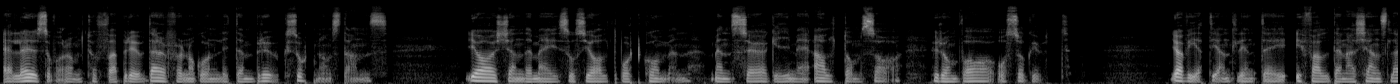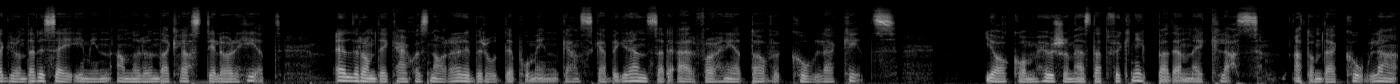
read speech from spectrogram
Eller så var de tuffa brudar från någon liten bruksort någonstans. Jag kände mig socialt bortkommen, men sög i mig allt de sa, hur de var och såg ut. Jag vet egentligen inte ifall denna känsla grundade sig i min annorlunda klasstillhörighet eller om det kanske snarare berodde på min ganska begränsade erfarenhet av coola kids. Jag kom hur som helst att förknippa den med klass. Att de där coola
